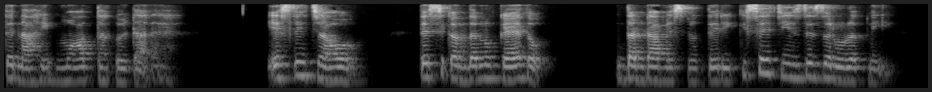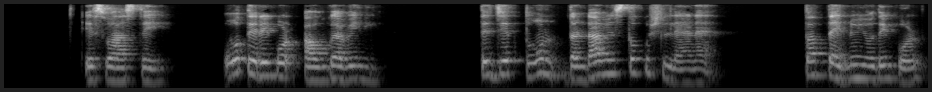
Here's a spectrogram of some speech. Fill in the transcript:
ਤੇ ਨਾ ਹੀ ਮੌਤ ਦਾ ਕੋਈ ਡਰ ਹੈ। ਇਸ ਲਈ ਜਾਓ ਤੇ ਸਿਕੰਦਰ ਨੂੰ ਕਹਿ ਦਿਓ ਦੰਡਾ ਮਿਸ ਨੂੰ, ਤੇਰੀ ਕਿਸੇ ਚੀਜ਼ ਦੀ ਜ਼ਰੂਰਤ ਨਹੀਂ। ਇਸ ਵਾਸਤੇ ਉਹ ਤੇਰੇ ਕੋਲ ਆਊਗਾ ਵੀ ਨਹੀਂ। ਤੇ ਜੇ ਤੂੰ ਦੰਡਾ ਮਿਸ ਤੋਂ ਕੁਝ ਲੈਣਾ ਹੈ, ਤਾਂ ਤੈਨੂੰ ਹੀ ਉਹਦੇ ਕੋਲ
